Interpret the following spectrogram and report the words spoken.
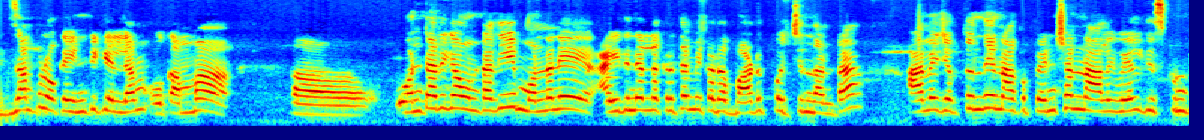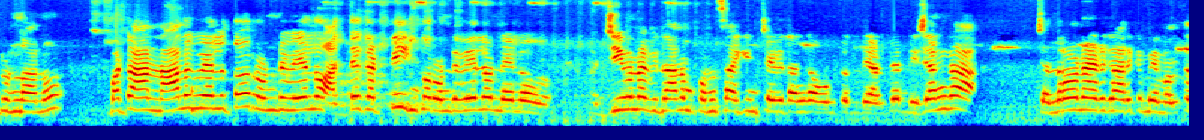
ఎగ్జాంపుల్ ఒక ఇంటికి వెళ్ళాం. ఒక అమ్మ ఒంటరిగా ఉంటుంది. మొన్ననే ఐదు నెలల క్రితం ఇక్కడ బాడుకు వచ్చిందంట. ఆమె చెప్తుంది నాకు పెన్షన్ నాలుగు వేలు తీసుకుంటున్నాను. బట్ ఆ నాలుగు వేలతో రెండు వేలు అద్దె కట్టి ఇంకో రెండు వేలు నేను జీవన విధానం కొనసాగించే విధంగా ఉంటుంది. అంటే నిజంగా చంద్రబాబు నాయుడు గారికి మేమంతా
